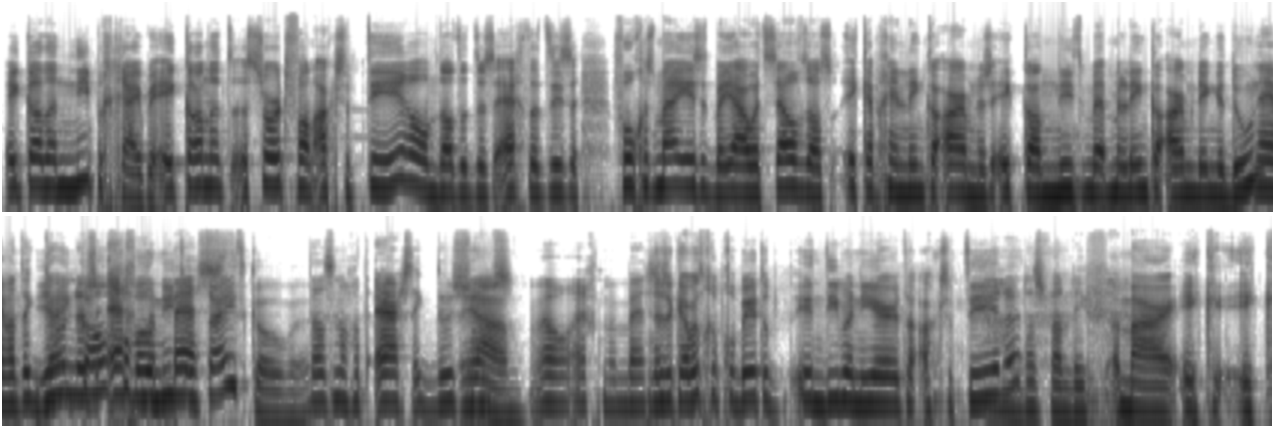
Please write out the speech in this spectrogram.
Ik kan het niet begrijpen. Ik kan het een soort van accepteren, omdat het dus echt... Het is, volgens mij is het bij jou hetzelfde als... Ik heb geen linkerarm, dus ik kan niet met mijn linkerarm dingen doen. Nee, want ik Jij doe dus kan echt gewoon niet best. op tijd komen. Dat is nog het ergste. Ik doe soms Ja. wel echt mijn best. Dus ik heb het geprobeerd op, in die manier te accepteren. Ah, dat is wel lief. Maar ik, ik,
